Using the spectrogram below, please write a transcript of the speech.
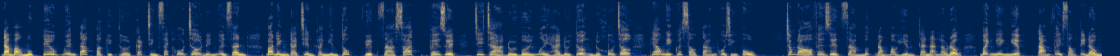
đảm bảo mục tiêu, nguyên tắc và kịp thời các chính sách hỗ trợ đến người dân, Ba Đình đã triển khai nghiêm túc việc giả soát, phê duyệt, chi trả đối với 12 đối tượng được hỗ trợ theo nghị quyết 68 của chính phủ. Trong đó phê duyệt giảm mức đóng bảo hiểm tai nạn lao động, bệnh nghề nghiệp 8,6 tỷ đồng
